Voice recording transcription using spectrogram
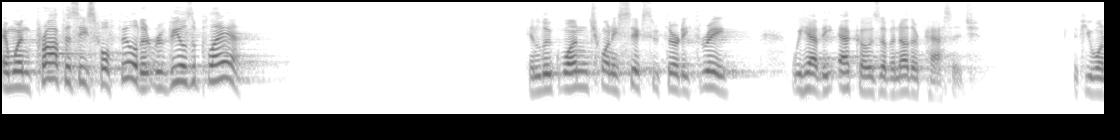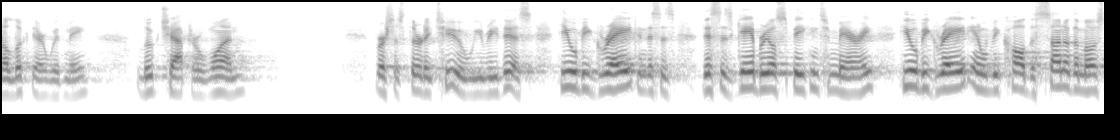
And when prophecy is fulfilled, it reveals a plan. In Luke 1 26 through 33, we have the echoes of another passage. If you want to look there with me, Luke chapter 1 verses 32 we read this. He will be great and this is this is gabriel speaking to mary he will be great and will be called the son of the most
